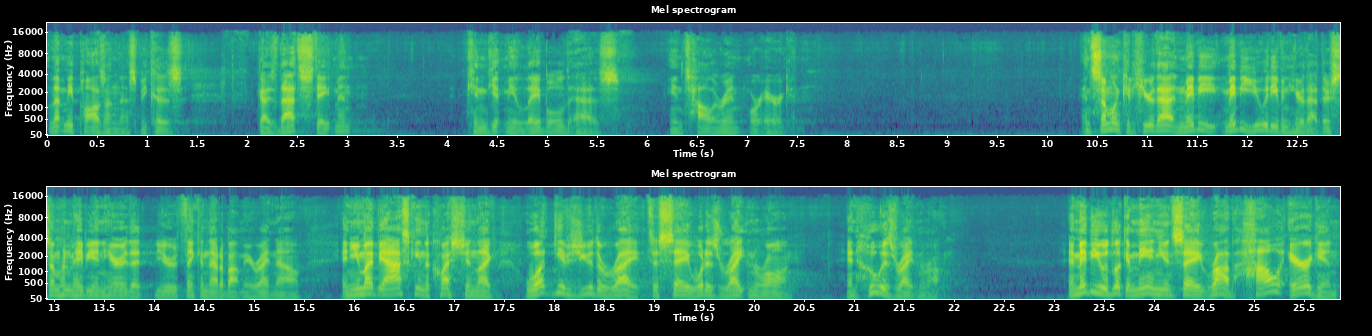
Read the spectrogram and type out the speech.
let me pause on this because, guys, that statement can get me labeled as intolerant or arrogant. And someone could hear that, and maybe, maybe you would even hear that. There's someone maybe in here that you're thinking that about me right now. And you might be asking the question, like, what gives you the right to say what is right and wrong? And who is right and wrong? And maybe you would look at me and you'd say, Rob, how arrogant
